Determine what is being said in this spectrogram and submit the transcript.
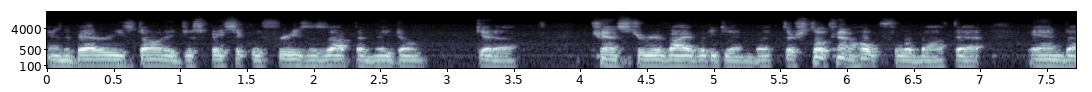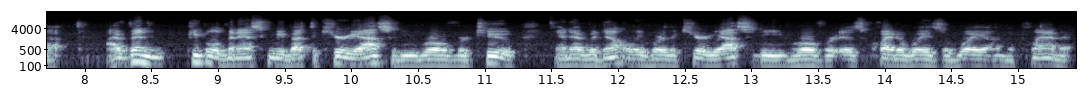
and the batteries don't, it just basically freezes up and they don't get a chance to revive it again. But they're still kind of hopeful about that. And uh, I've been, people have been asking me about the Curiosity rover too, and evidently where the Curiosity rover is quite a ways away on the planet,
